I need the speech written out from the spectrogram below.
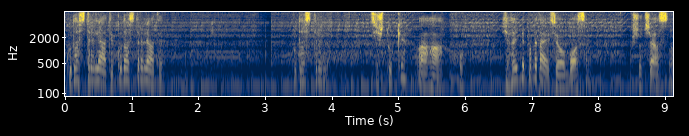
Куда стріляти? Куда стріляти? Куда стріляти? Ці штуки? Ага. О. Я навіть не пам'ятаю цього боса. Якщо чесно.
